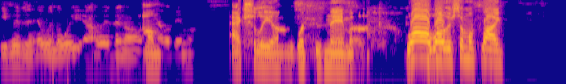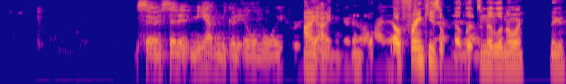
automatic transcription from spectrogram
he lives in Illinois, and I live in um, Um, Alabama. Actually, um, what's his name? Uh, wow, whoa, there's someone flying. So instead of me having to go to Illinois, or I- having to go to Ohio, No, Frankie's the one that lives in Illinois. nigga.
